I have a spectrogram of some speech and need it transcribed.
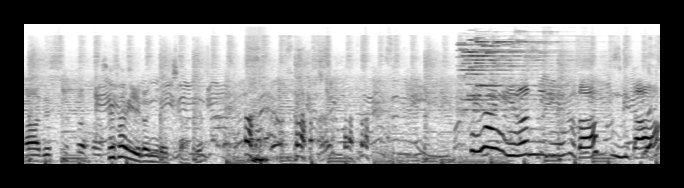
아 네. 세상에 이런 일 혹시 아세요? 세상에 이런 일이에서 나왔습니다.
